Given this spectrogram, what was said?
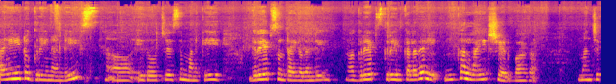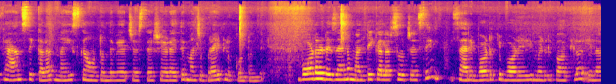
Light green అండి. ఇది వచ్చేసి మనకి గ్రేప్స్ ఉంటాయి కదండి. ఆ గ్రేప్స్ గ్రీన్ కలరే ఇంకా లైట్ షేడ్ బాగా. మంచి ఫ్యాన్సీ కలర్ నైస్గా ఉంటుంది వేర్ చేస్తే. షేడ్ అయితే మంచి బ్రైట్ లుక్ ఉంటుంది. బోర్డర్ డిజైన్ మల్టీ కలర్స్ వచ్చేసి శారీ బార్డర్కి బాడీ మిడిల్ పార్ట్లో ఇలా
